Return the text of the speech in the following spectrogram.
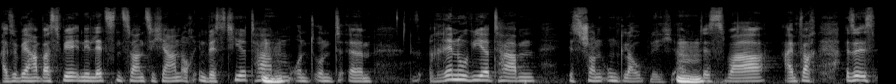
Also wir haben, was wir in den letzten 20 Jahren auch investiert haben und, und ähm, renoviert haben, ist schon unglaublich. Ähm, Das war einfach, also es,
